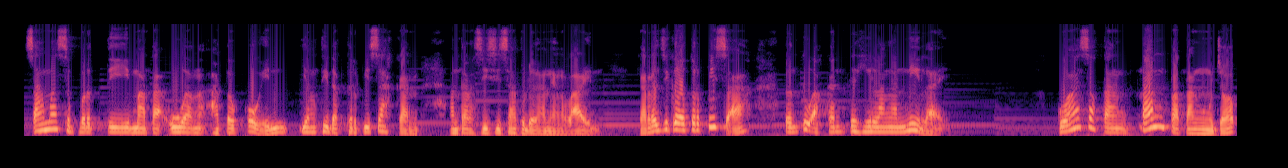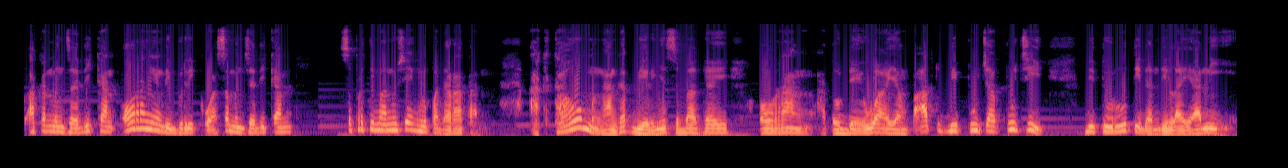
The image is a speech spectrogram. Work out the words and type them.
sama seperti mata uang atau koin yang tidak terpisahkan antara sisi satu dengan yang lain. Karena jika terpisah, tentu akan kehilangan nilai. Kuasa tang tanpa tanggung jawab akan menjadikan orang yang diberi kuasa menjadikan seperti manusia yang lupa daratan atau menganggap dirinya sebagai orang atau dewa yang patut dipuja-puji, dituruti dan dilayani.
